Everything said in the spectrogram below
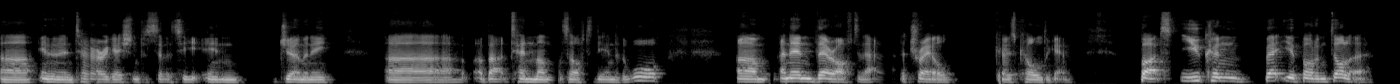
uh, in an interrogation facility in Germany uh, about ten months after the end of the war, um, and then thereafter that the trail goes cold again. But you can bet your bottom dollar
